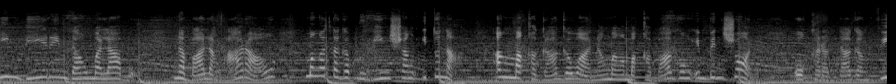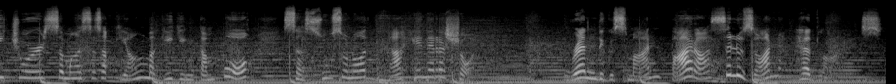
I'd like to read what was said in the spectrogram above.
Hindi rin daw malabo na balang araw, mga taga-probinsyang ito na ang makagagawa ng mga makabagong imbensyon o karagdagang features sa mga sasakyang magiging tampok sa susunod na henerasyon. Randy Guzman para sa Luzon Headlines.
